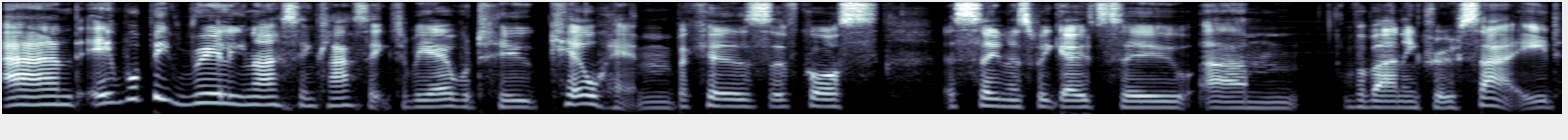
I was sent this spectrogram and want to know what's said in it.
and it would be really nice and classic to be able to kill him because, of course, as soon as we go to um, the Burning Crusade,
